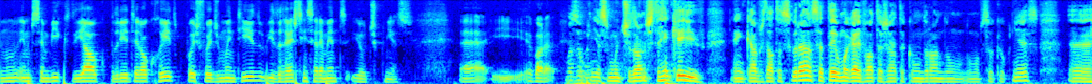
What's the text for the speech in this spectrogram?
no, em Moçambique de algo que poderia ter ocorrido, depois foi desmentido e de resto, sinceramente, eu desconheço. Uh, e agora, Mas eu conheço muitos drones que têm caído em cabos de alta segurança, até uma gaivota já está com um drone de, um, de uma pessoa que eu conheço. Uh,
